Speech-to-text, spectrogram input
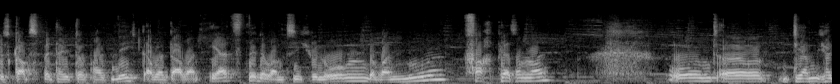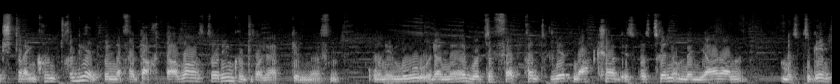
Das gab es bei Tatop halt nicht, aber da waren Ärzte, da waren Psychologen, da war nur Fachpersonal. Und äh, die haben mich halt streng kontrolliert. Wenn der Verdacht da war, hast du Ringkontrolle abgeben müssen. Ohne Mu oder Mäh wurde sofort kontrolliert, nachgeschaut, ist was drin und wenn ja, dann musst du gehen.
